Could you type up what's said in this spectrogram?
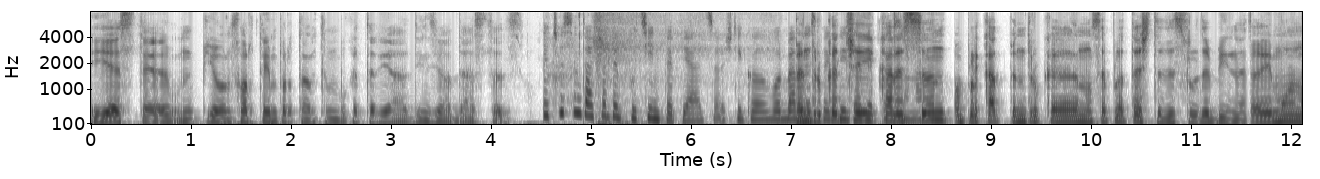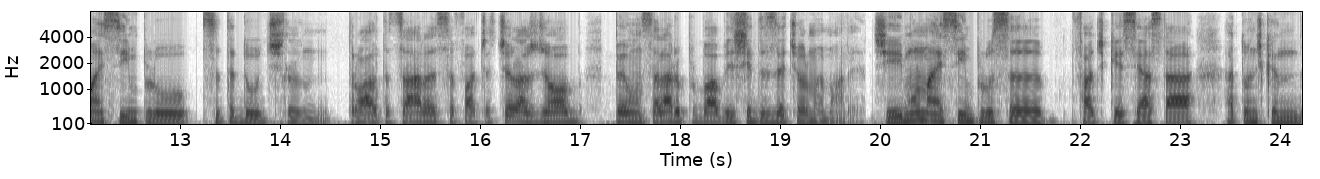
este un pion foarte important în bucătăria din ziua de astăzi. De ce sunt așa de puțini pe piață? Știi că vorbeam Pentru că cei de care sunt au plecat pentru că nu se plătește destul de bine. E mult mai simplu să te duci într-o altă țară să faci același job pe un salariu probabil și de 10 ori mai mare. Și e mult mai simplu să faci chestia asta atunci când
